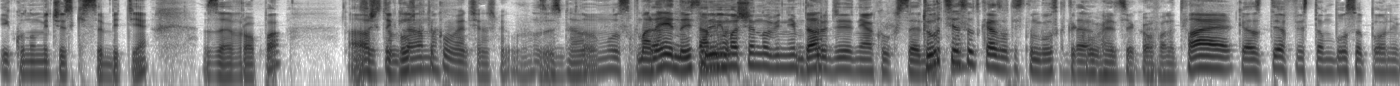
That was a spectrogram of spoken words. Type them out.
економически събития за Европа. А, за Истанбулската конвенция не сме говорили. За Истанбулската. Ма не, наистина. Там имаше новини да. преди няколко седмици. Турция се отказва от Истанбулската да. конвенция, Кофале. Това е... Каза, тя в Истанбул са пълни...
